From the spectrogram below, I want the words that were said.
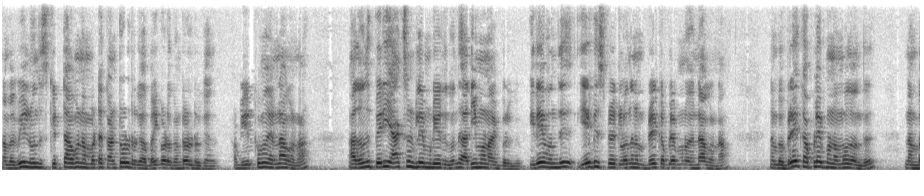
நம்ம வீல் வந்து ஸ்கிட் ஆகும் நம்மகிட்ட கண்ட்ரோல் இருக்காது பைக்கோட கண்ட்ரோல் இருக்காது. அப்படி இருக்கும்போது என்ன ஆகும்னா அது வந்து பெரிய ஆக்சிடென்ட்லேயே முடியறதுக்கு வந்து அதிகமான வாய்ப்பு இருக்குது இதே வந்து ஏபிஎஸ் பிரேக்கில் வந்து நம்ம பிரேக் அப்ளை பண்ணும்போது என்ன ஆகும்னா நம்ம பிரேக் அப்ளை பண்ணும்போது வந்து நம்ம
